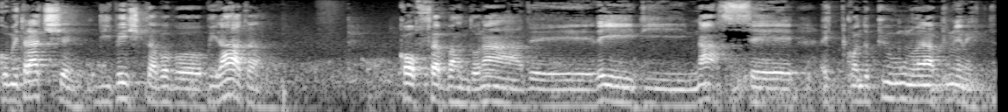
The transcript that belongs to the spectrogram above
come tracce di pesca proprio pirata, coffe abbandonate, reti, nasse, e quando più uno ne ha più ne metta.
